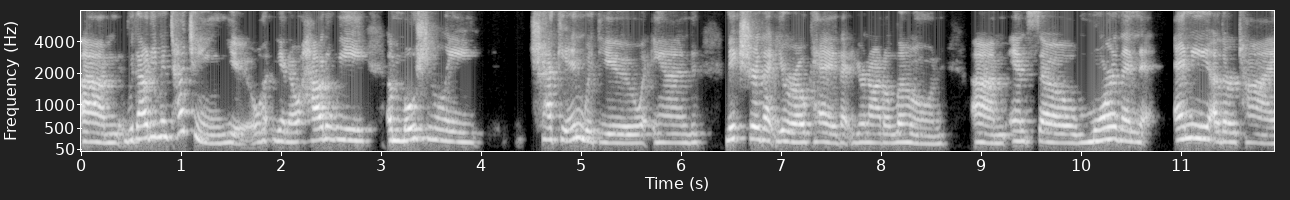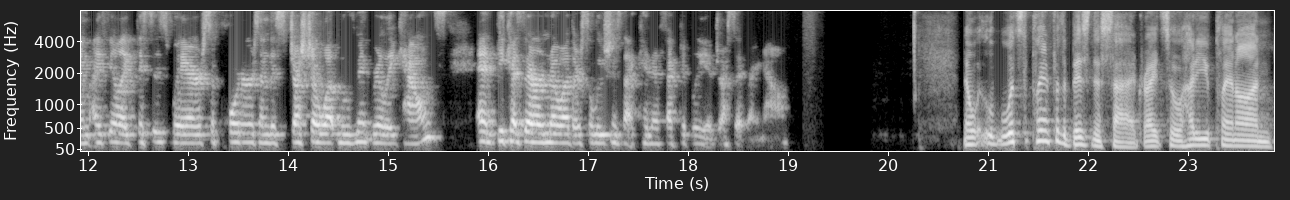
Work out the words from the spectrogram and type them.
um, without even touching you? You know, how do we emotionally check in with you and make sure that you're okay, that you're not alone. Um, and so, more than any other time, I feel like this is where supporters and this Just Show Up movement really counts, and because there are no other solutions that can effectively address it right now. Now, what's the plan for the business side, right? So, how do you plan on,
